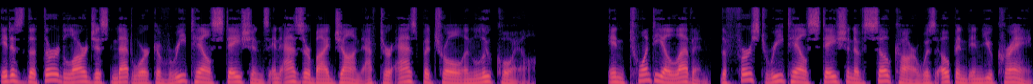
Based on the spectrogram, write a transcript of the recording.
It is the third largest network of retail stations in Azerbaijan after Azpetrol and Lukoil. In 2011, the first retail station of SOCAR was opened in Ukraine.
